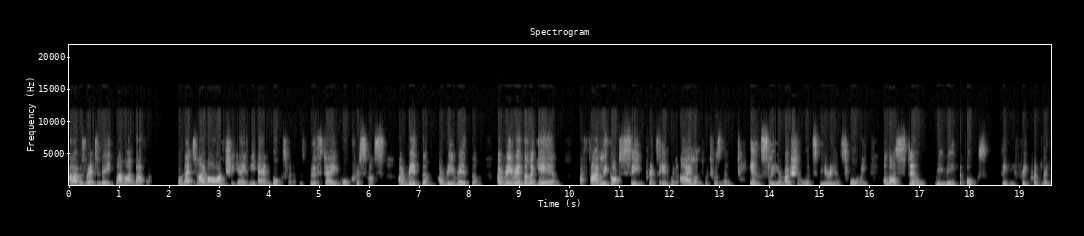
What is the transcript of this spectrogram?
Uh, it was read to me by my mother. From that time on, she gave me Anne books when it was birthday or Christmas. I read them, I reread them, I reread them again. I finally got to see Prince Edward Island, which was an intensely emotional experience for me, and I still reread the books fairly frequently.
